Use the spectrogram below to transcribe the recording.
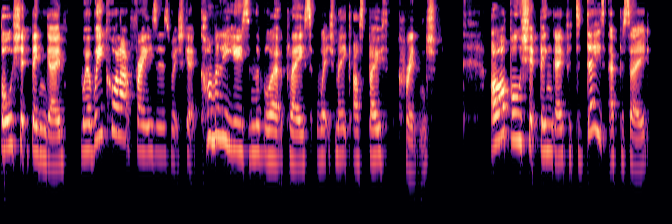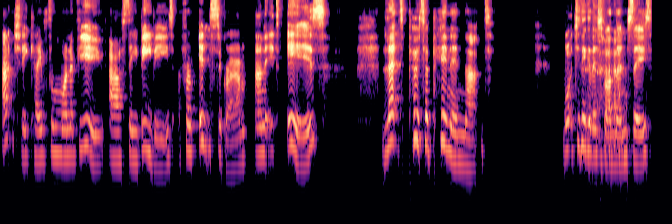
bullshit bingo, where we call out phrases which get commonly used in the workplace, which make us both cringe. Our bullshit bingo for today's episode actually came from one of you, our CBBs, from Instagram, and it is let's put a pin in that. What do you think of this one then, Suze?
